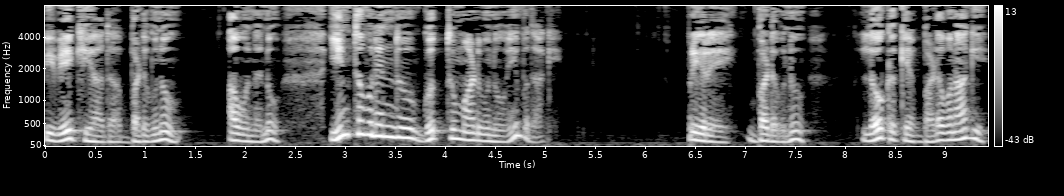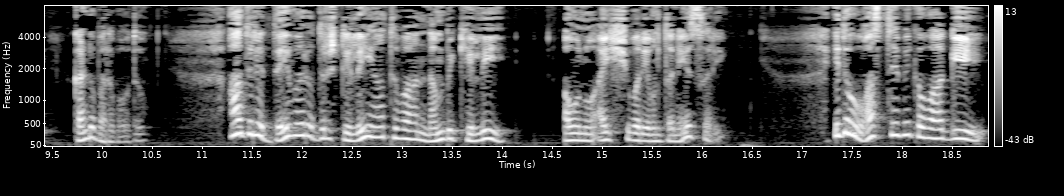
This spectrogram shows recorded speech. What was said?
ವಿವೇಕಿಯಾದ ಬಡವನು, ಅವನನ್ನು ಇಂಥವನೆಂದು ಗೊತ್ತು ಮಾಡುವನು ಎಂಬುದಾಗಿ. ಪ್ರಿಯರೇ, ಬಡವನು ಲೋಕಕ್ಕೆ ಬಡವನಾಗಿ ಕಂಡುಬರಬಹುದು. ಆದರೆ ದೇವರ ದೃಷ್ಟಿಯಲ್ಲಿ ಅಥವಾ ನಂಬಿಕೆಯಲ್ಲಿ ಅವನು ಐಶ್ವರ್ಯವಂತನೇ ಸರಿ. ಇದು ವಾಸ್ತವಿಕವಾಗಿ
